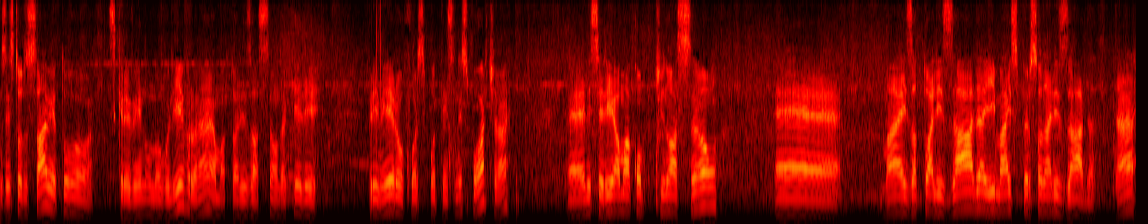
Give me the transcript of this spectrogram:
se todos sabem, eu estou escrevendo um novo livro, né? É uma atualização daquele primeiro Força e Potência no Esporte, né? É, ele seria uma continuação é, mais atualizada e mais personalizada, né?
